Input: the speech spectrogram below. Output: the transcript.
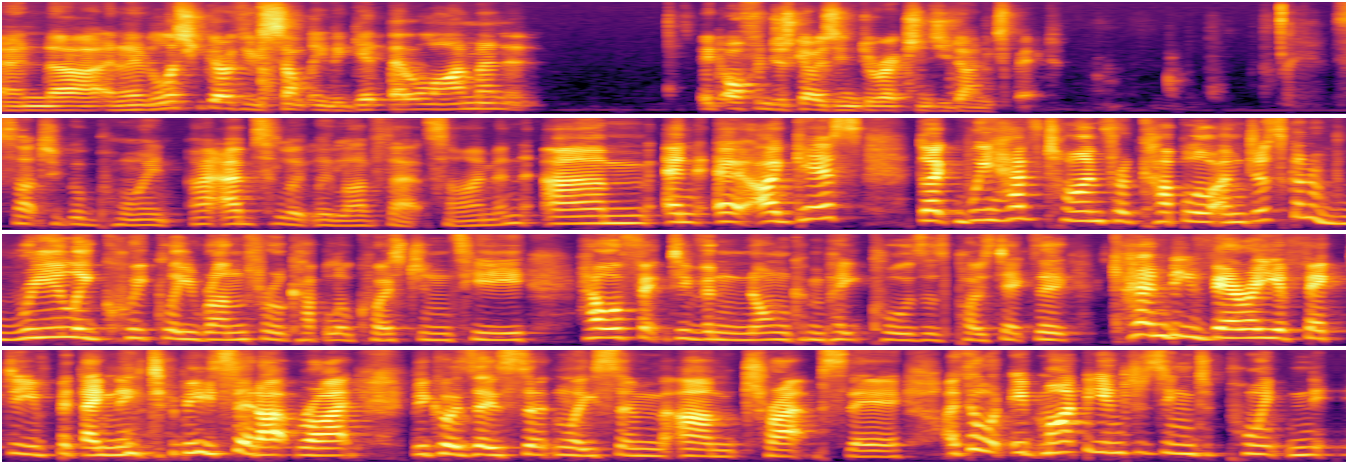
And, uh, and unless you go through something to get that alignment, it, it often just goes in directions you don't expect. Such a good point. I absolutely love that, Simon. Um, and uh, I guess like we have time for a couple of. I'm just going to really quickly run through a couple of questions here. How effective and non-compete clauses post exit can be very effective, but they need to be set up right because there's certainly some um, traps there. I thought it might be interesting to point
